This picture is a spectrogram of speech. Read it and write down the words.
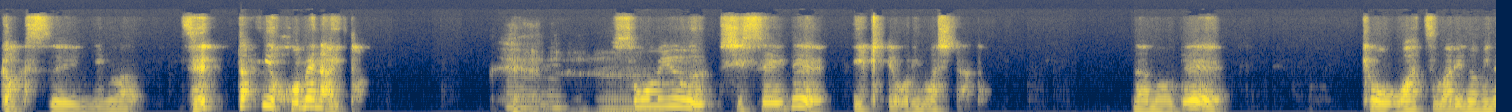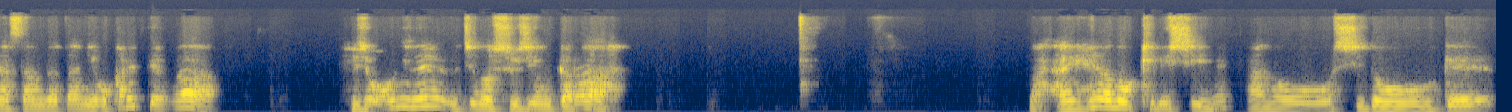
学生には絶対に褒めないと。うんそういう姿勢で生きておりましたと。なので、今日お集まりの皆さん方におかれては、非常にね、うちの主人から、まあ、大変あの厳しいね、あの指導を受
